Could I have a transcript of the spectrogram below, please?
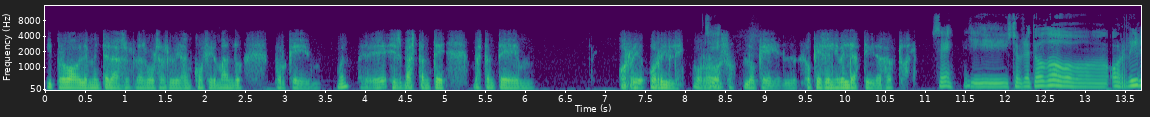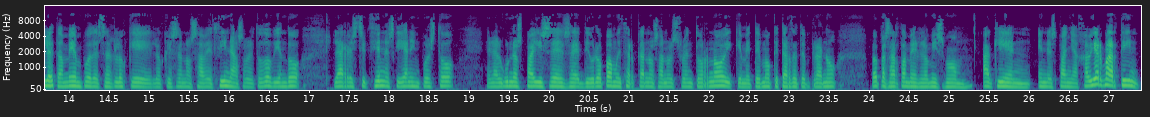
y probablemente las, las bolsas lo irán confirmando porque bueno, eh, es bastante, bastante horrible, horroroso lo que lo que es el nivel de actividad actual. Sí, y sobre todo horrible también puede ser lo que, lo que se nos avecina, sobre todo viendo las restricciones que ya han impuesto en algunos países eh, de Europa muy cercanos a nuestro entorno y que me temo que tarde o temprano va a pasar también lo mismo aquí en, en España. Javier Martín,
